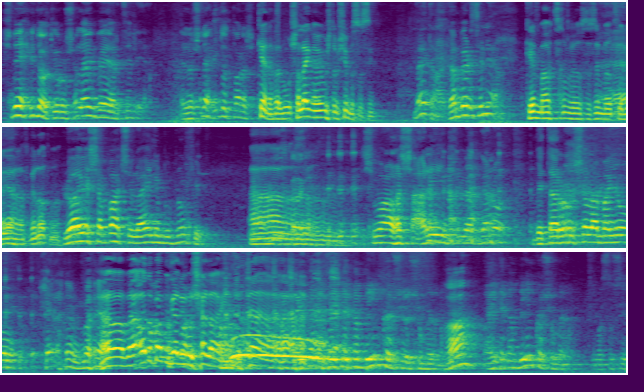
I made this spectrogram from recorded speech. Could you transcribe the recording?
שני, יחידות, ירושלים והרצליה. אלו שני יחידות פרשים. כן, אבל בירושלים גם היו משתמשים בסוסים. בטח, גם בהרצליה. כן, מה צריכים סוסים בהרצליה? על הפגנות? מה? לא היה שבת שלא היינו בבלומפילד. אה... לשמור על השערים של ההפגנות. בית"ר ירושלים היו... אה, עוד פעם בגלל ירושלים. היית גם באימקה שומר, נכון? אה? היית גם באימקה שומר, עם הסוסים.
